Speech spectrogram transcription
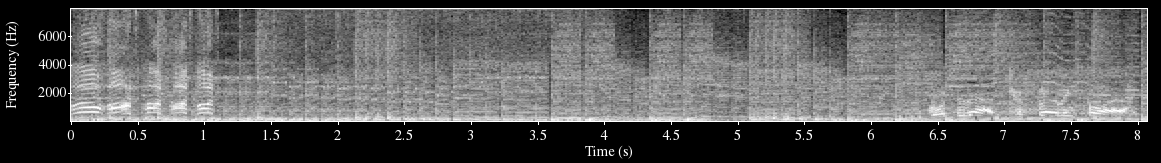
Oh, hot, hot, hot, hot! Roger that. Confirming fire.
